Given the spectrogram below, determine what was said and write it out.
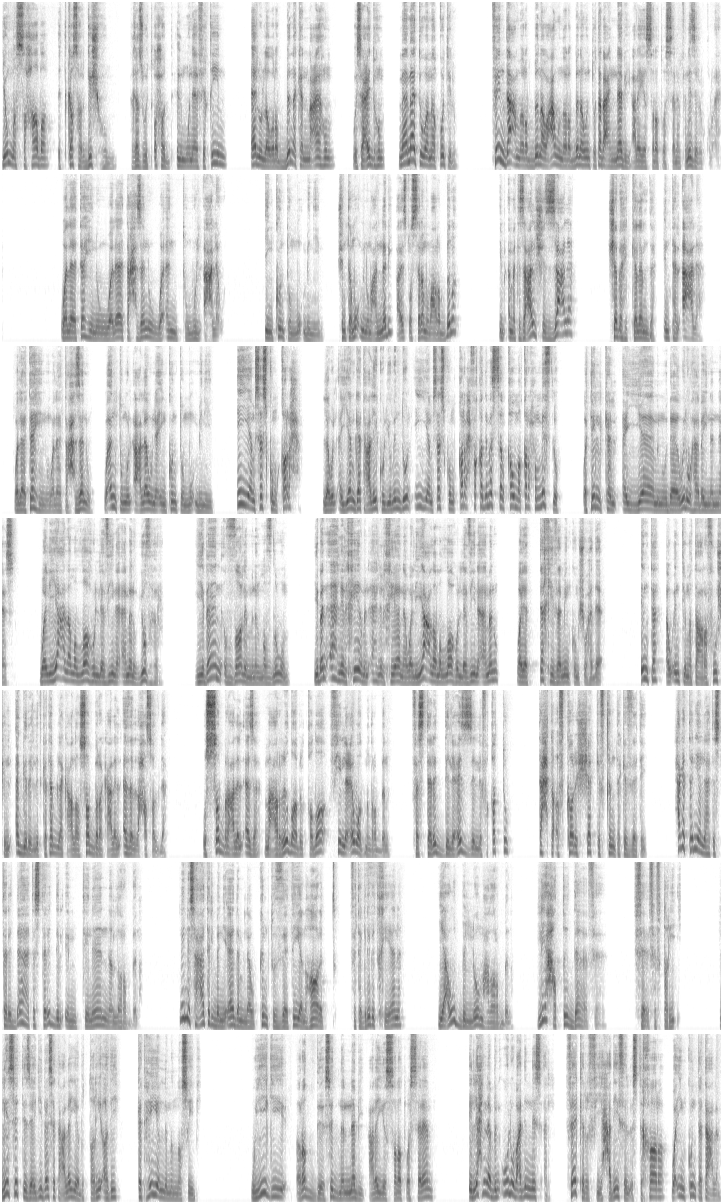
يوم ما الصحابة اتكسر جيشهم غزوة أحد المنافقين قالوا لو ربنا كان معاهم وساعدهم ما ماتوا وما قتلوا. فين دعم ربنا وعون ربنا وانتوا تبع النبي عليه الصلاة والسلام؟ فنزل القرآن. ولا تهنوا ولا تحزنوا وأنتم الأعلون. إن كنتم مؤمنين. مش أنت مؤمن مع النبي عليه الصلاة والسلام ومع ربنا؟ يبقى ما تزعلش الزعلة شبه الكلام ده. أنت الأعلى. ولا تهنوا ولا تحزنوا وأنتم الأعلون إن كنتم مؤمنين. إن يمسسكم قرح لو الأيام جت عليكم اليومين دول إن يمسسكم قرح فقد مس القوم قرح مثله. وتلك الأيام نداولها بين الناس. وليعلم الله الذين آمنوا. يظهر. يبان الظالم من المظلوم. يبان أهل الخير من أهل الخيانة. وليعلم الله الذين آمنوا. ويتخذ منكم شهداء. انت أو انت ما تعرفوش الاجر اللي اتكتب لك على صبرك على الاذى اللي حصل ده. والصبر على الاذى مع الرضا بالقضاء في العوض من ربنا. فاسترد العز اللي فقدته تحت افكار الشك في قيمتك الذاتية. الحاجة التانية اللي هتستردها هتسترد الامتنان لربنا. لأن ساعات البني آدم لو قيمته الذاتية انهارت في تجربة خيانة يعود باللوم على ربنا. ليه حطيت ده في في في, في طريقي؟ ليه ست زي دي داست عليا بالطريقة دي؟ كانت هي اللي من نصيبي. ويجي رد سيدنا النبي عليه الصلاة والسلام اللي إحنا بنقوله وبعدين نسأل. فاكر في حديث الاستخارة وإن كنت تعلم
